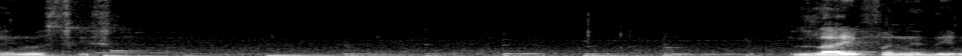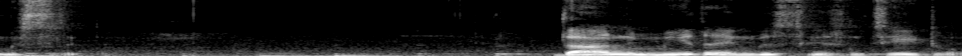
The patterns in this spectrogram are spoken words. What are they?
ఇన్వెస్టిగేషన్ లైఫ్ అనేది మిస్టరీ దాని మీద ఇన్వెస్టిగేషన్ చేయటం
